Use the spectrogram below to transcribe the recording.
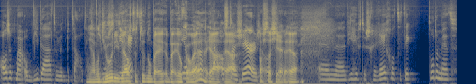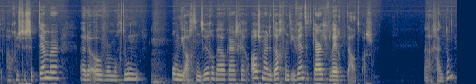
Als ik maar op die datum het betaald had. Ja, want moest Jury direct- werkte toen nog bij, bij Ilko, hè? ja, als stagiair Als zelfs, stagiaire, ja. ja. En eh, die heeft dus geregeld dat ik tot en met augustus, september eh erover mocht doen om die 800 euro bij elkaar te krijgen. Als maar de dag van het event het kaartje volledig betaald was. Nou, dat ga ik doen.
